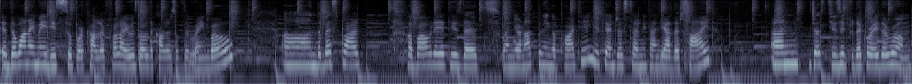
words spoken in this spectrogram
Uh, the one I made is super colorful. I used all the colors of the rainbow. And the best part about it is that when you're not doing a party, you can just turn it on the other side and just use it to decorate the room.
